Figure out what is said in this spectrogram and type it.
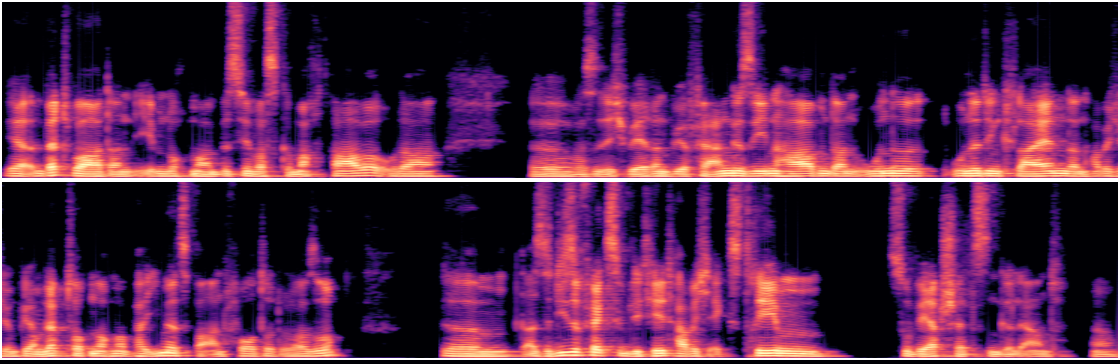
er im Bett war, dann eben noch mal ein bisschen was gemacht habe oder äh, was weiß ich, während wir ferngesehen haben, dann ohne, ohne den Kleinen, dann habe ich irgendwie am Laptop noch mal ein paar E-Mails beantwortet oder so. Ähm, also diese Flexibilität habe ich extrem zu wertschätzen gelernt. Ja.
